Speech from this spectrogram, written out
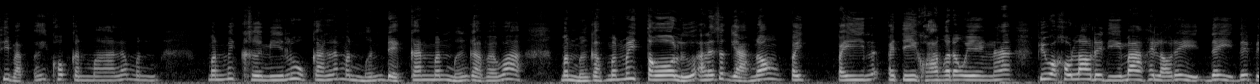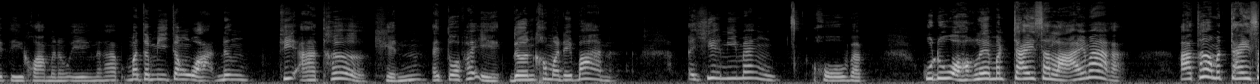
ที่แบบเอ้ยคบกันมาแล้วมันมันไม่เคยมีลูกกันแล้วมันเหมือนเด็กกันมันเหมือนกับแบบว่า มันเหมือนกับมันไม่โตหรืออะไรสักอย่างน้องไปไปไปตีความกันเอาเองนะพี่ว่าเขาเล่าได้ดีมากให้เราได้ได้ได้ไปตีความมันเอาเองนะครับ มันจะมีจังหวะหนึ่งที่อาเธอร์เห็นไอตัวพระเอกเดินเข้ามาในบ้าน เฮี้ยนี่แม่งโหแบบ กูดูออกเลยมันใจสลายมากอะอาเธอร์มันใจส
